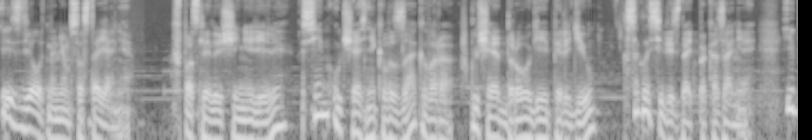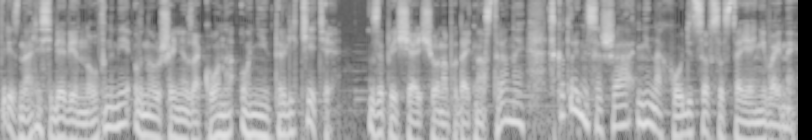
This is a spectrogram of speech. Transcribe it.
и сделать на нем состояние. В последующей неделе семь участников заговора, включая Дроги и Пердью, согласились дать показания и признали себя виновными в нарушении закона о нейтралитете – запрещающего нападать на страны, с которыми США не находятся в состоянии войны.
